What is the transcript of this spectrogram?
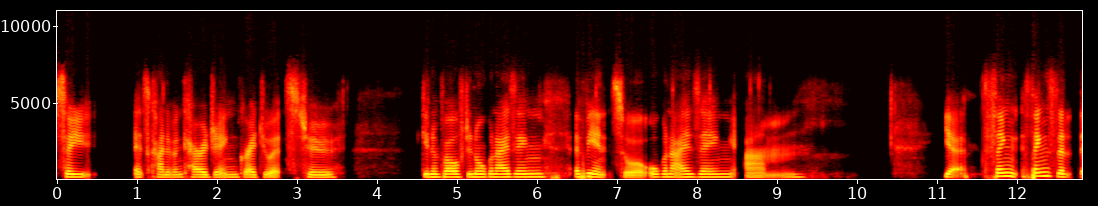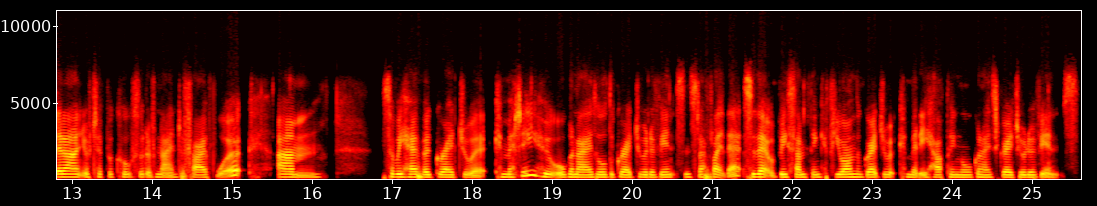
so you, it's kind of encouraging graduates to get involved in organising events or organising um, yeah, thing, things that, that aren't your typical sort of nine to five work. Um, so we have a graduate committee who organise all the graduate events and stuff like that. So that would be something if you're on the graduate committee helping organise graduate events,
